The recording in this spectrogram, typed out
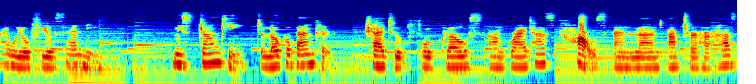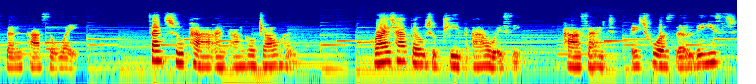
I will feel sanity. Miss Duncan, the local banker, tried to foreclose on Greta's house and land after her husband passed away. Thanks to Pa and Uncle Johan, Greta got to keep everything. Pa said it was the least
